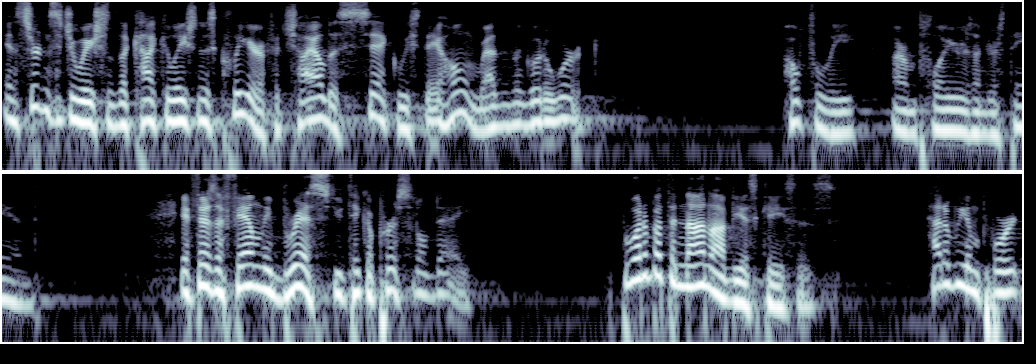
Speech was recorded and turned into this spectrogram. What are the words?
In certain situations, the calculation is clear. If a child is sick, we stay home rather than go to work. Hopefully, our employers understand. If there's a family bris, you take a personal day. But what about the non obvious cases? How do we import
